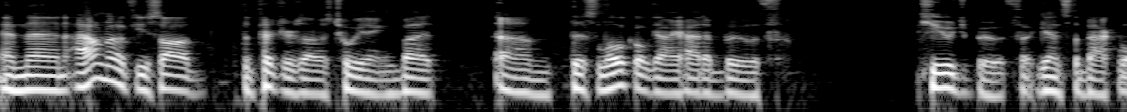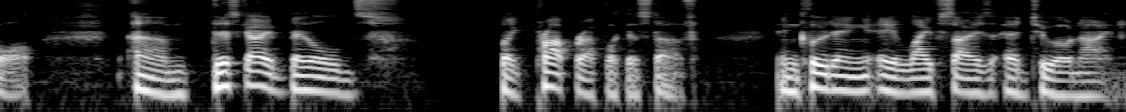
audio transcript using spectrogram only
And then I don't know if you saw the pictures I was tweeting, but um, this local guy had a booth, huge booth against the back wall. Um, this guy builds like prop replica stuff, including a life size Ed 209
